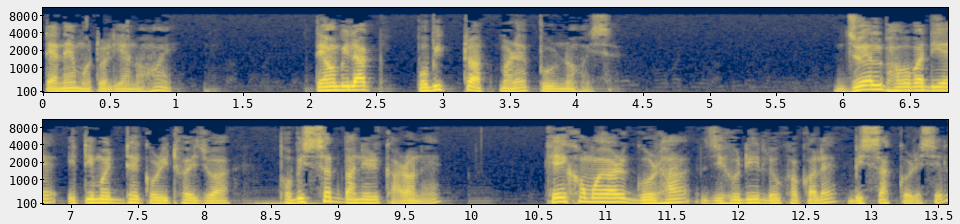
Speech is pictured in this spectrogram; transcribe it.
তেনে মতলীয়া নহয়। তেওঁবিলাক পবিত্ৰ আত্মাৰে পূৰ্ণ হৈছে। জুৱেল ভাৱবাদীয়ে ইতিমধ্যে কৰি থৈ যোৱা ভৱিষ্যৎবাণীৰ কাৰণে সেই সময়ৰ গুঢ়া যিহুদী লোকসকলে বিশ্বাস কৰিছিল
